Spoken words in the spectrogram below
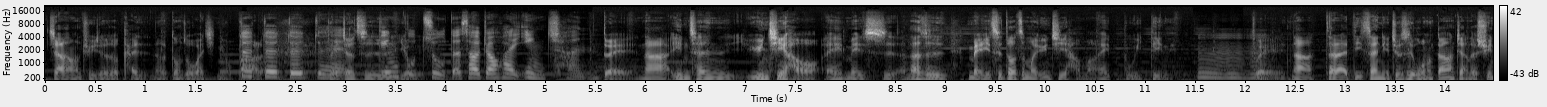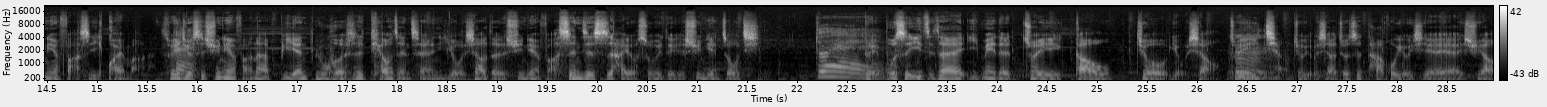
加上去就是说开始那个动作歪七扭八了，对对对对，就是顶不住的时候就会硬撑。对，那硬撑运气好，哎，没事，但是每一次都这么运气好吗？哎，不一定。嗯嗯，对，那再来第三点就是我们刚刚讲的训练法是一块嘛，所以就是训练法那边如何是调整成有效的训练法，甚至是还有所谓的训练周期。对对，不是一直在一昧的追高就有效，最强就有效，就是它会有一些需要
